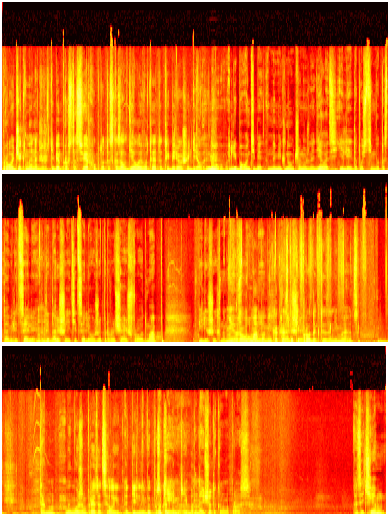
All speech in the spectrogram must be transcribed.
проект-менеджер, тебе просто сверху кто-то сказал, делай вот это, ты берешь и делаешь. Ну, либо он тебе намекнул, что нужно делать, или, допустим, вы поставили цели, угу. а ты дальше эти цели уже превращаешь в roadmap, пилишь их на Не, роудмапами как раз таки продукты занимаются. там мы можем про это целый отдельный выпуск Окей, как-нибудь э, ебануть. тогда еще такой вопрос. А зачем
